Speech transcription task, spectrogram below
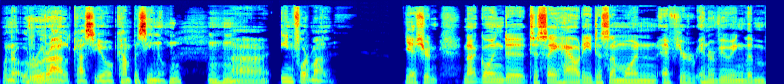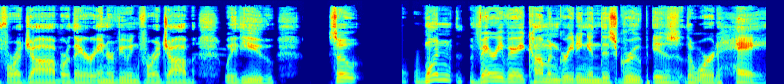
bueno, rural, casi o campesino, hmm uh, informal. Yes, you're not going to, to say howdy to someone if you're interviewing them for a job or they're interviewing for a job with you. So, one very, very common greeting in this group is the word hey.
